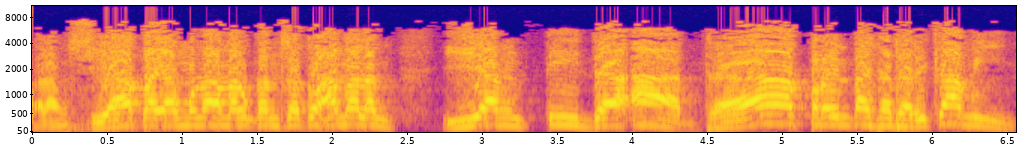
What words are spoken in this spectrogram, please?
Barang siapa yang mengamalkan satu amalan yang tidak ada perintahnya dari kami.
